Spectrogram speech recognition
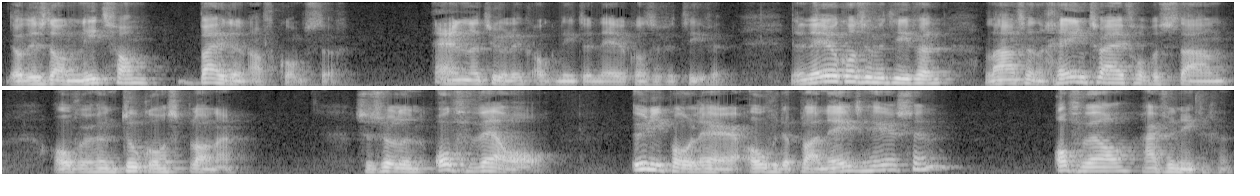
Dat is dan niet van Biden afkomstig. En natuurlijk ook niet de neoconservatieven. De neoconservatieven laten geen twijfel bestaan over hun toekomstplannen. Ze zullen ofwel unipolair over de planeet heersen, ofwel haar vernietigen.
